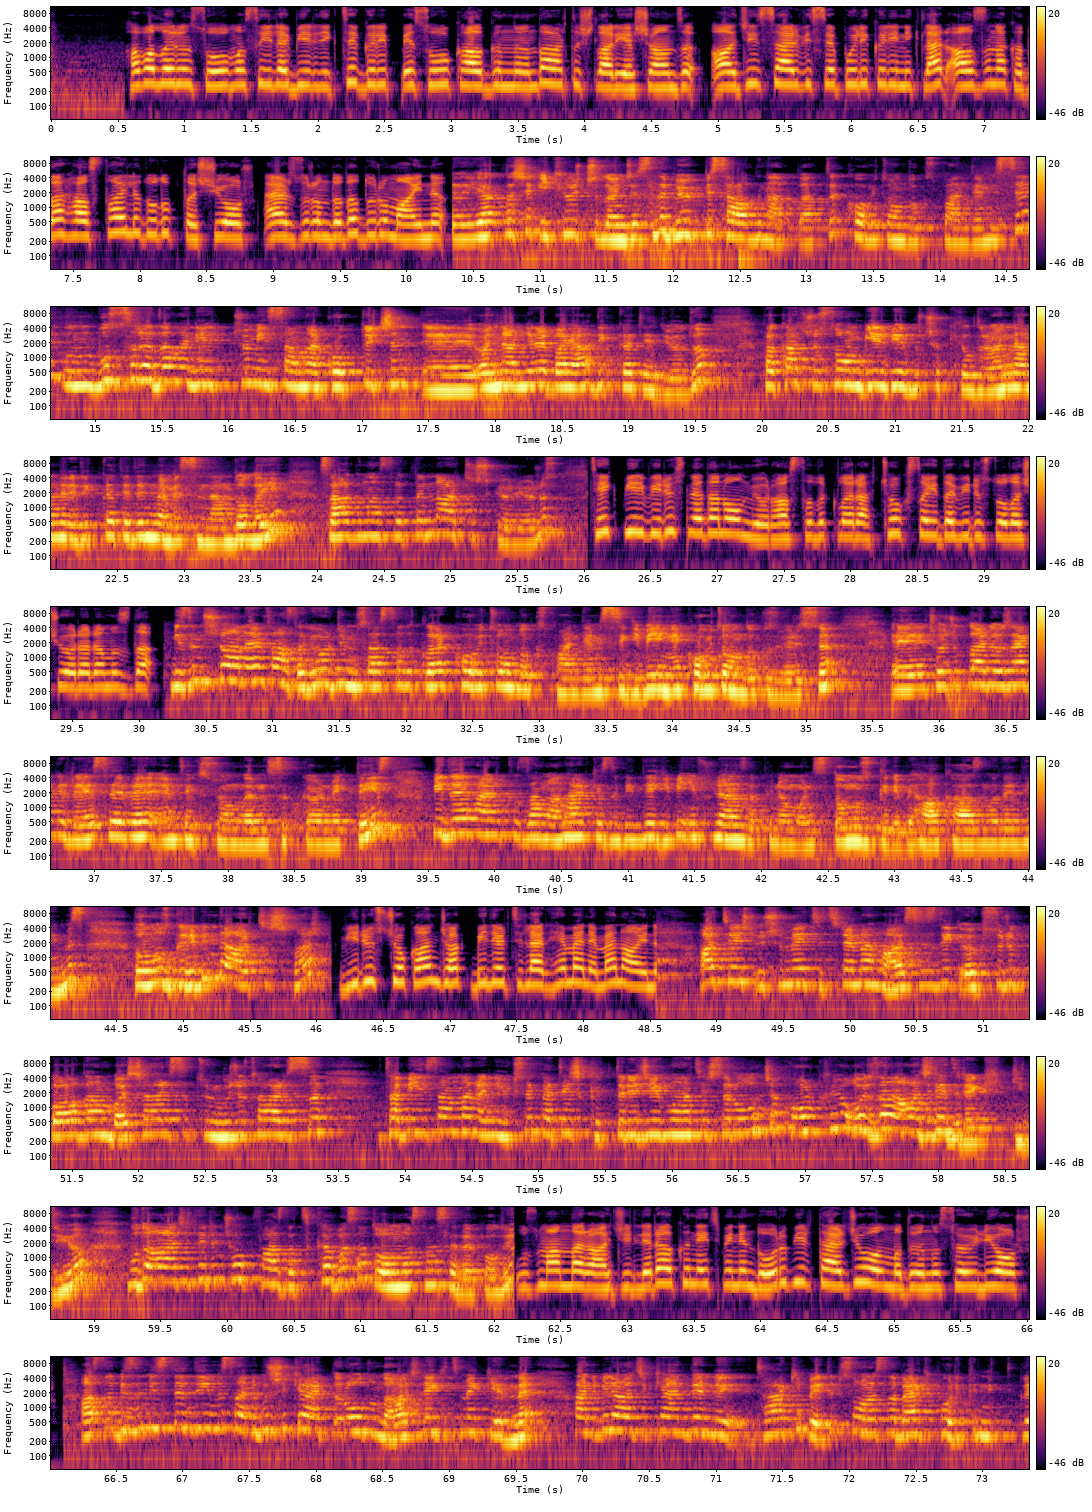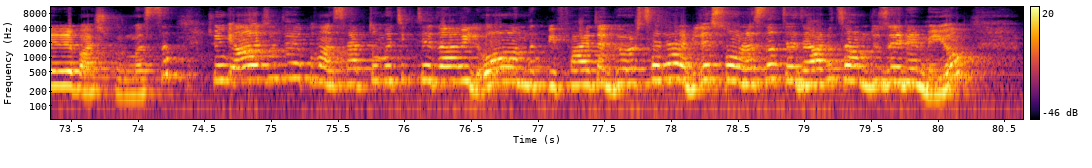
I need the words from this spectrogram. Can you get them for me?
Havaların soğumasıyla birlikte grip ve soğuk algınlığında artışlar yaşandı. Acil servis ve poliklinikler ağzına kadar hastayla dolup taşıyor. Erzurum'da da durum aynı. Ee, Yaklaşık 2-3 yıl öncesinde büyük bir salgın atlattık. Covid-19 pandemisi. Bunun, bu sırada hani tüm insanlar korktuğu için e, önlemlere bayağı dikkat ediyordu. Fakat şu son 1-1,5 yıldır önlemlere dikkat edilmemesinden dolayı salgın hastalıklarında artış görüyoruz. Tek bir virüs neden olmuyor hastalıklara. Çok sayıda virüs dolaşıyor aramızda. Bizim şu an en fazla gördüğümüz hastalıklar Covid-19 pandemisi gibi yine Covid-19 virüsü. Ee, çocuklarda özellikle RSV enfeksiyonlarını sık görmekteyiz. Bir de her zaman herkesin bildiği gibi influenza pneumonisi, domuz gribi halk ağzında dediğimiz domuz gribinde artış var. Virüs çok ancak belirtiler hemen hemen aynı. Ateş, üşüme, titreme, halsizlik, öksürük, balgam, baş ağrısı, tüm vücut ağrısı. Tabii insanlar hani yüksek ateş 40 dereceye bulan ateşler olunca korkuyor. O yüzden acile direkt gidiyor. Bu da acillerin çok fazla tıka basa dolmasına sebep oluyor. Uzmanlar acillere akın etmenin doğru bir tercih olmadığını söylüyor. Aslında bizim istediğimiz hani bu şikayetler olduğunda acile gitmek yerine hani birazcık kendilerini takip edip sonrasında belki polikliniklere başvurması. Çünkü acilde yapılan semptomatik tedaviyle o anlık bir fayda görseler bile sonrasında tedavi tam düzelemiyor.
